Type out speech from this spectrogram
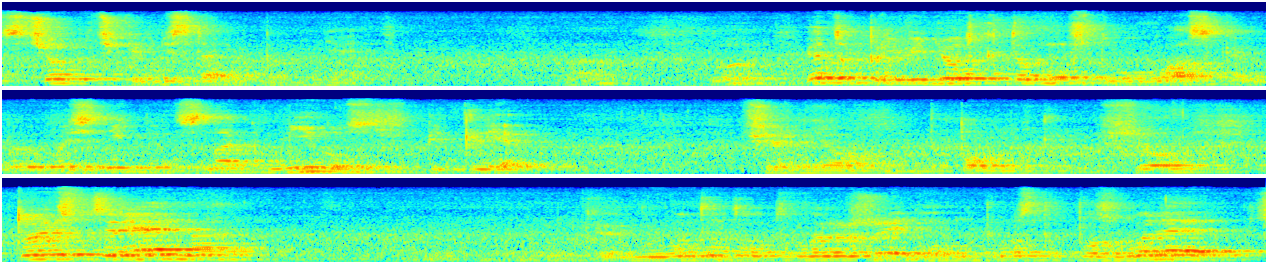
с четочкой местами поменяете. Да? Ну, это приведет к тому, что у вас как бы возникнет знак минус в петле фермионной дополнительно. Все. То есть реально как бы вот это вот выражение, оно просто позволяет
